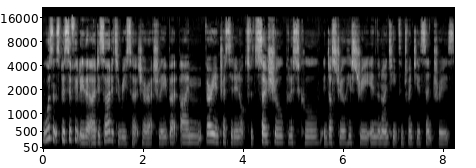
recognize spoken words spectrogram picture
It wasn't specifically that I decided to research her, actually, but I'm very interested in Oxford's social, political, industrial history in the 19th and 20th centuries.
